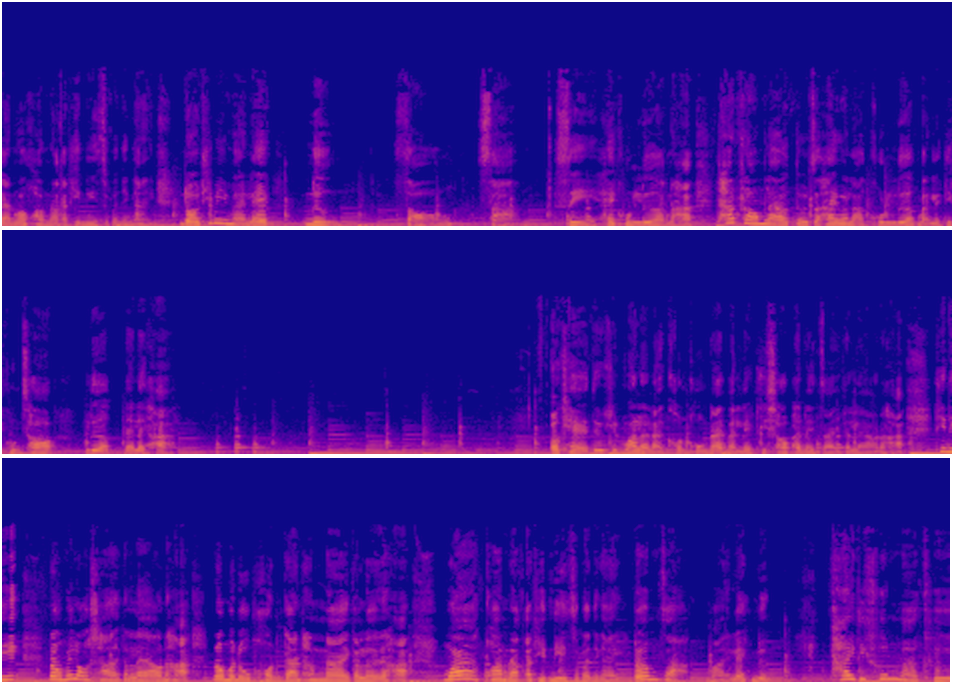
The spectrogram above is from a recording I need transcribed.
กันว่าความรักอาทิตย์นี้จะเป็นยังไง โดยที่มีหมายเลข 1 2 3 4 ให้คุณเลือกนะคะ ถ้าพร้อมแล้วติวจะให้เวลาคุณเลือกหมายเลขที่คุณชอบเลือกได้เลยค่ะ โอเคติวคิดว่าหลาย ๆ คนคงได้หมายเลขที่ชอบภายในใจกันแล้วนะคะ ทีนี้เราไม่รอช้ากันแล้วนะคะ เรามาดูผลการทำนายกันเลยนะคะ ว่าความรักอาทิตย์นี้จะเป็นยังไง เริ่มจากหมายเลขหนึ่ง ไพ่ที่ขึ้นมาคือ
